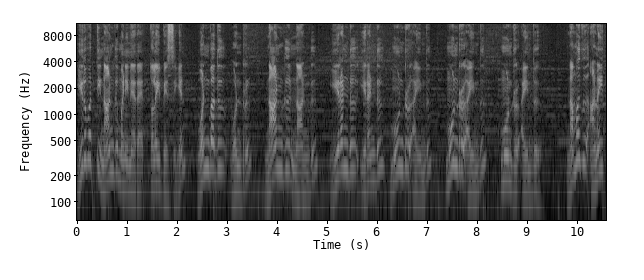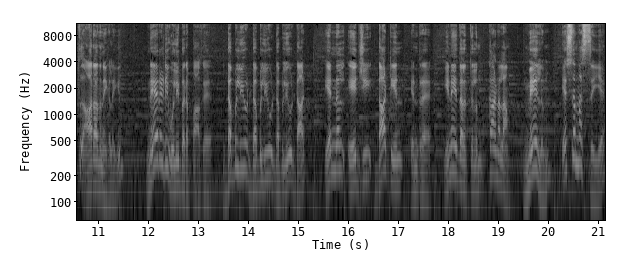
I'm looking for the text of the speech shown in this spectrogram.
இருபத்தி நான்கு மணி நேர தொலைபேசி எண் ஒன்பது ஒன்று நான்கு நான்கு இரண்டு இரண்டு மூன்று ஐந்து மூன்று ஐந்து மூன்று ஐந்து. நமது அனைத்து ஆராதனைகளையும் நேரடி ஒலிபரப்பாக W W W dot NLAG dot in என்ற இணையதளத்திலும் காணலாம். மேலும் எஸ்எம்எஸ் செய்ய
